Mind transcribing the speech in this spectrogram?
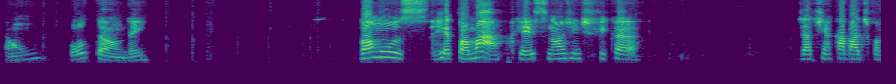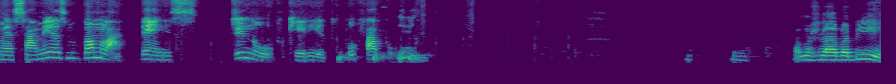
Então, voltando, hein? Vamos retomar, porque aí senão a gente fica. Já tinha acabado de começar mesmo? Vamos lá, Denis, de novo, querido, por favor. Vamos lá, Babi.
